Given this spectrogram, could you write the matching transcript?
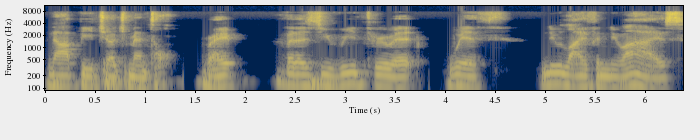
not be judgmental, right? But as you read through it with new life and new eyes,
